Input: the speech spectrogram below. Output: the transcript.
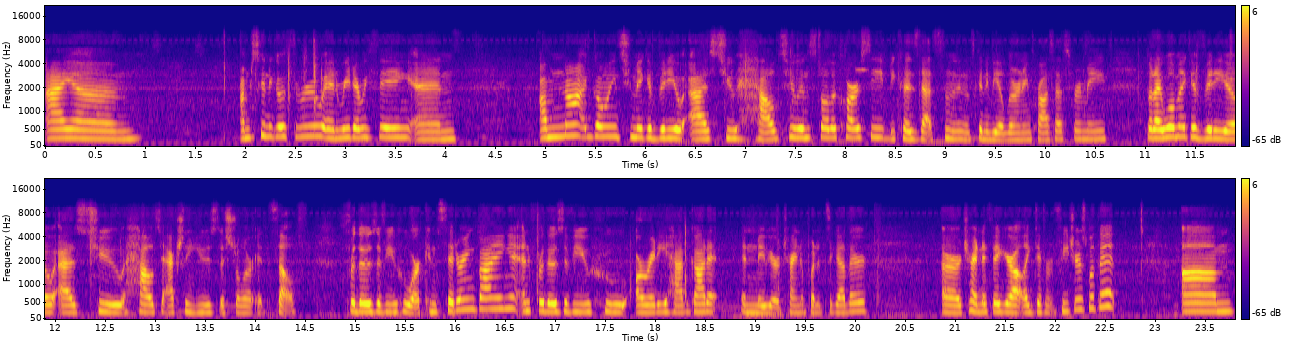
I um I'm just gonna go through and read everything and I'm not going to make a video as to how to install the car seat because that's something that's going to be a learning process for me. But I will make a video as to how to actually use the stroller itself for those of you who are considering buying it and for those of you who already have got it and maybe are trying to put it together or trying to figure out like different features with it. Um,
